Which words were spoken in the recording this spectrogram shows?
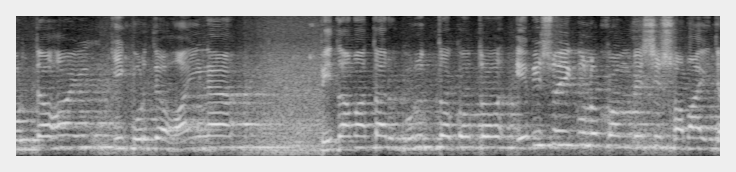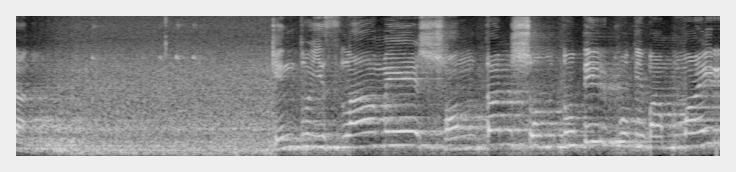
করতে হয়, কি করতে হয় না, পিতামাতার গুরুত্ব কত, এ বিষয়গুলো কম বেশি সবাই জানে। কিন্তু ইসলামে সন্তান সন্ততির প্রতি বাপ মায়ের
